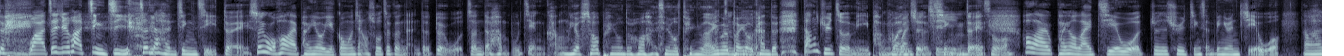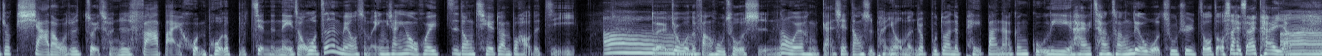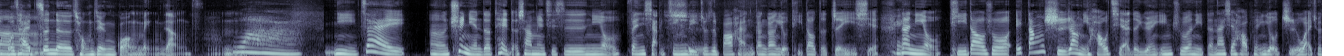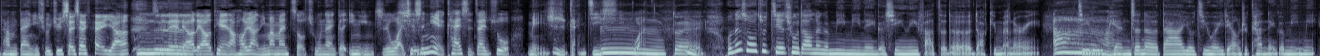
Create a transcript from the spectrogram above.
对，哇，这句话禁忌，真的很禁忌。对，所以我后来朋友也跟我讲说，这个男的对我真的很不健康。有时候朋友的话还是要听啦，因为朋友看的当局者迷，旁观者清。对，没错。后来朋友来接我，就是去精神病院接我，然后他就吓到我，就是嘴唇就是发白，魂魄都不见的那种。我真的没有什么印象，因为我会自动切断不好的记忆。啊，对，就我的防护措施。那我也很感谢当时朋友们就不断的陪伴啊，跟鼓励，还常常遛我出去走走、晒晒太阳，啊、我才真的重见光明这样子。嗯、哇，你在。嗯，去年的 TED 上面，其实你有分享经历，就是包含刚刚有提到的这一些。那你有提到说，哎，当时让你好起来的原因，除了你的那些好朋友之外，就他们带你出去晒晒太阳之类聊聊天，嗯、然后让你慢慢走出那个阴影之外，其实你也开始在做每日感激习惯。嗯，对，嗯、我那时候就接触到那个秘密那个吸引力法则的 documentary 啊。纪录片，真的大家有机会一定要去看那个秘密。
